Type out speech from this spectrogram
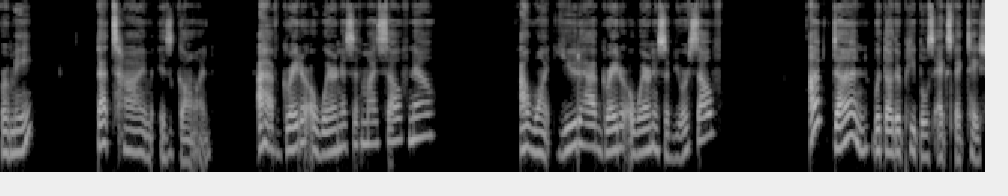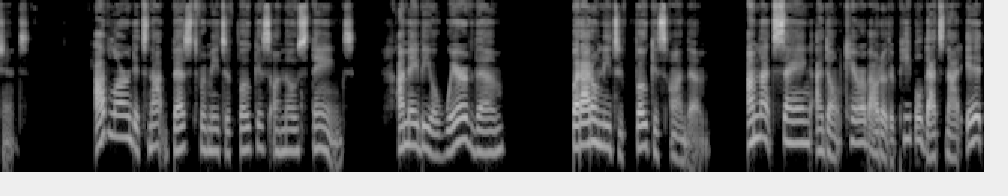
For me, that time is gone. I have greater awareness of myself now. I want you to have greater awareness of yourself I'm done with other people's expectations. I've learned it's not best for me to focus on those things. I may be aware of them, but I don't need to focus on them. I'm not saying I don't care about other people. That's not it.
